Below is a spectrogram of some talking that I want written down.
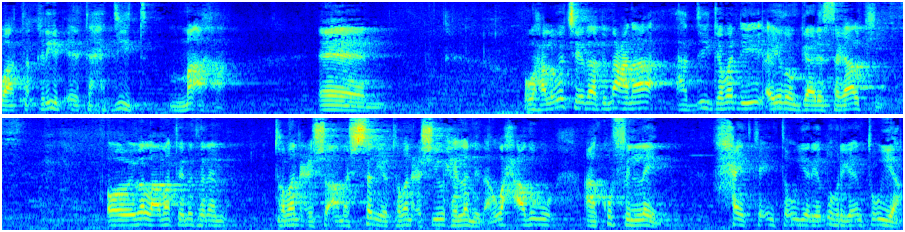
waa taqriib ee taxdiid ma aha. Waxaa looga jeedaa bimacnaa haddii gabadhii iyadoon gaadhay sagaalkii oo iga laabantay maalan toban cisho ama shan iyo toban cisho wixii la mid ah wax adugu aan ku fillayn xaydka inta u yar iyo inta u yar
